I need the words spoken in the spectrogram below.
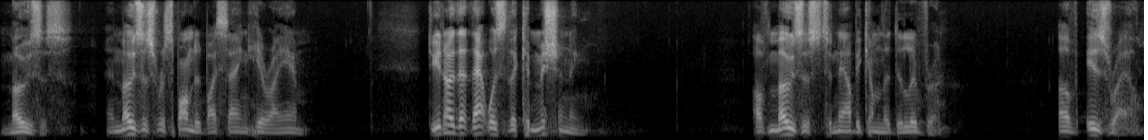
Moses. And Moses responded by saying, Here I am. Do you know that that was the commissioning of Moses to now become the deliverer of Israel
